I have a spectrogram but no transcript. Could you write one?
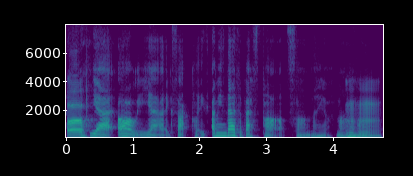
Uh, Yeah. Oh, yeah. Exactly. I mean, they're the best parts, aren't they, of Marvel? mhm.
